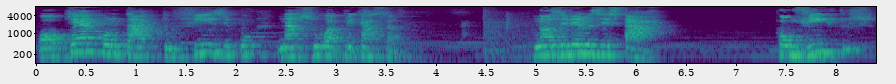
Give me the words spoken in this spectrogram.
qualquer contato físico na sua aplicação. Nós devemos estar convictos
